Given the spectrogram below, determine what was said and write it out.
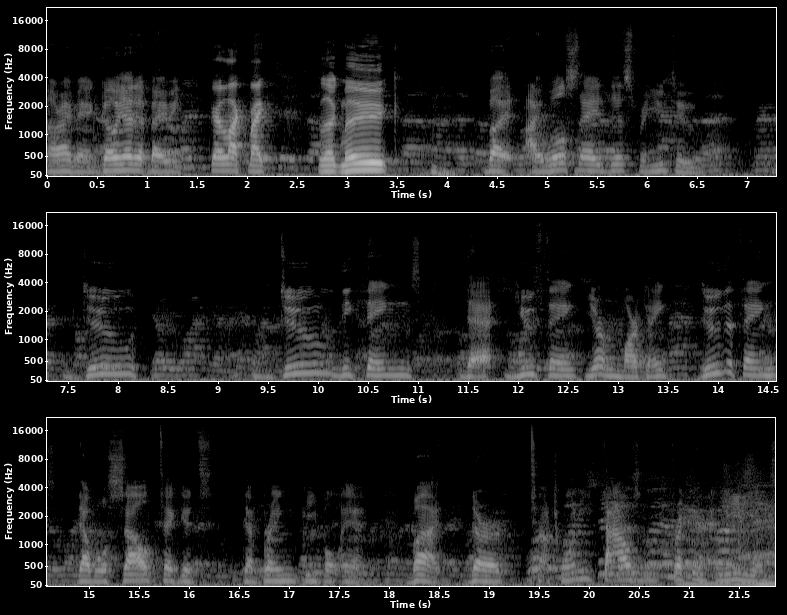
all right man, go hit it baby. Good luck, Mike. Good luck, Mike. But I will say this for YouTube. Do do the things that you think you're marketing. Do the things that will sell tickets that bring people in. But there are t- 20,000 freaking comedians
